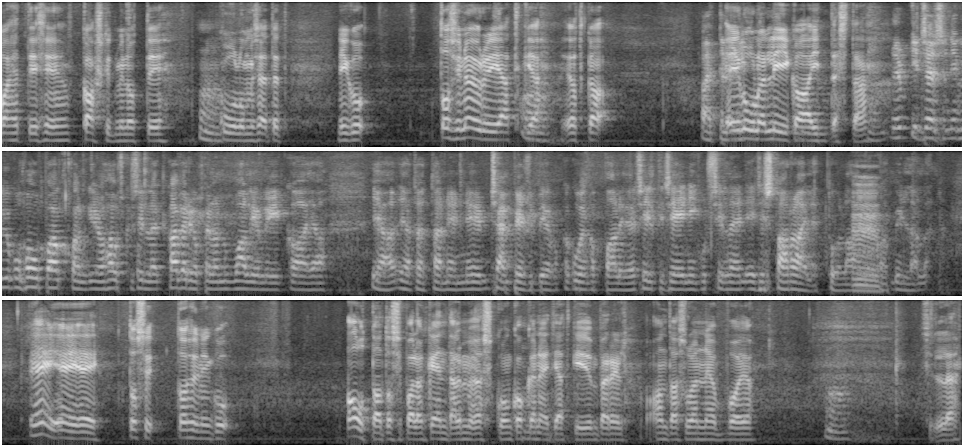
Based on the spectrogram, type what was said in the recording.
vaihdettiin siinä 20 minuuttia kuulumiset, että niinku tosi nöyriä jätkiä, jotka Ajattelin, ei luule liikaa itsestään. Itse asiassa niin joku Hope Akpankin on hauska sillä, että kaveri on pelannut valioliikaa ja, ja, ja tota, ne, ne championshipia vaikka kuinka paljon ja silti se ei, niin kuin, silleen, ei se staraile tuolla mm. millään lailla. Ei, ei, ei. Tosi, tosi niinku auttaa tosi paljon kentällä myös, kun on kokeneet jätkiä ympärillä, antaa sulle neuvoja. Mm. Sillä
